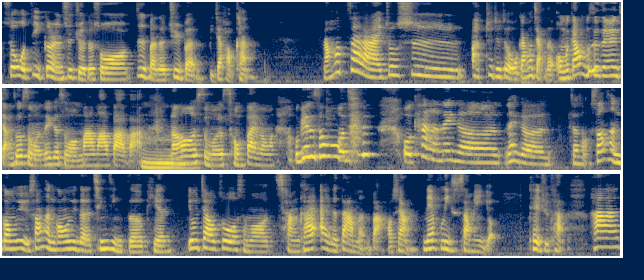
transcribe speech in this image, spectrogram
所以我自己个人是觉得说日本的剧本比较好看。然后再来就是啊，对对对，我刚刚讲的，我们刚刚不是这边讲说什么那个什么妈妈爸爸，嗯、然后什么崇拜妈妈。我跟你说，我在 我看了那个那个叫什么《双层公寓》，《双层公寓》的轻井泽篇，又叫做什么《敞开爱的大门》吧？好像 Netflix 上面有，可以去看。他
